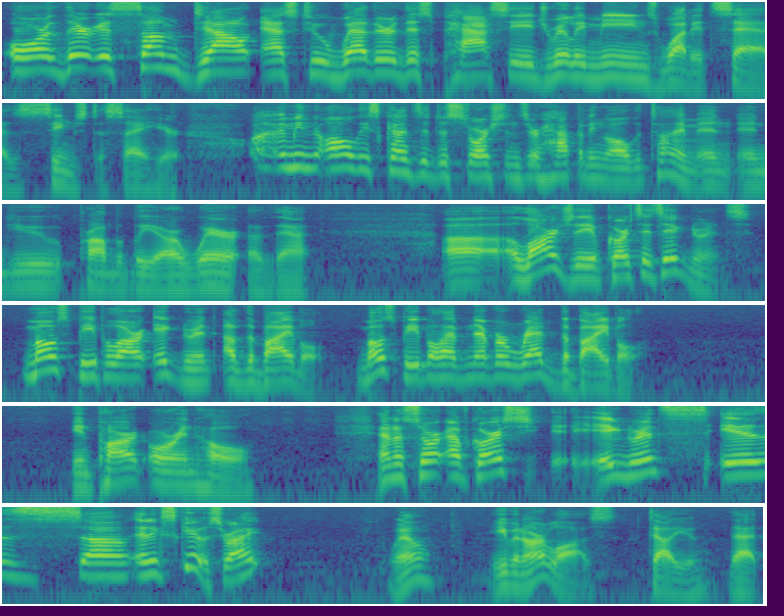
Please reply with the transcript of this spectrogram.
Or there is some doubt as to whether this passage really means what it says, seems to say here. I mean, all these kinds of distortions are happening all the time, and, and you probably are aware of that. Uh, largely, of course, it's ignorance. Most people are ignorant of the Bible. Most people have never read the Bible, in part or in whole. And a sort, of course, ignorance is uh, an excuse, right? Well, even our laws tell you that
